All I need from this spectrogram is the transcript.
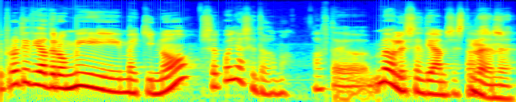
η πρώτη διαδρομή με κοινό Σεπόλια Σύνταγμα. Αυτά, ε, με όλες τις ενδιάμεσες στάσεις. Ναι, ναι.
